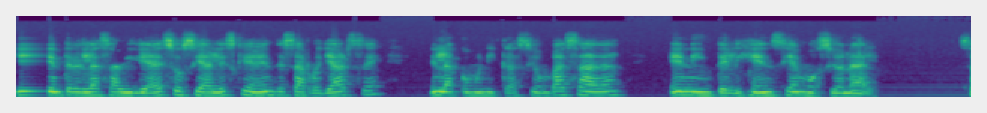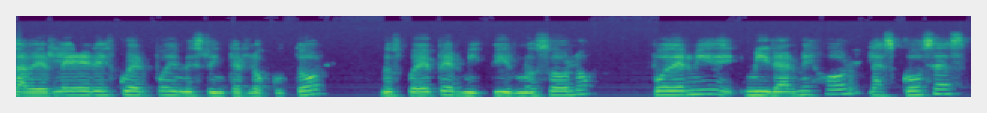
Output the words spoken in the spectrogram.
y entre las habilidades sociales que deben desarrollarse en la comunicación basada en inteligencia emocional. Saber leer el cuerpo de nuestro interlocutor nos puede permitir no solo poder mirar mejor las cosas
